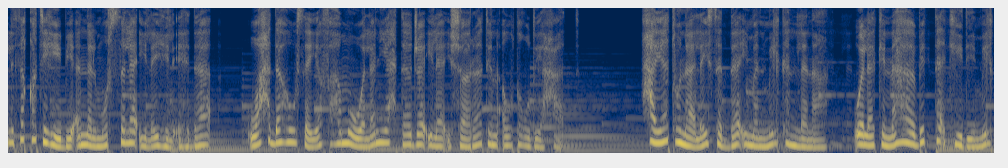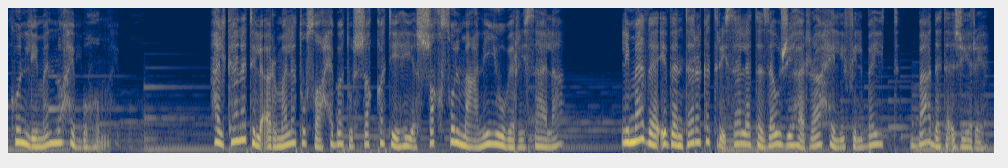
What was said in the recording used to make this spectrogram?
لثقته بأن المرسل إليه الإهداء وحده سيفهم ولن يحتاج إلى إشارات أو توضيحات. حياتنا ليست دائما ملكا لنا. ولكنها بالتأكيد ملك لمن نحبهم هل كانت الأرملة صاحبة الشقة هي الشخص المعني بالرسالة؟ لماذا إذا تركت رسالة زوجها الراحل في البيت بعد تأجيره؟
